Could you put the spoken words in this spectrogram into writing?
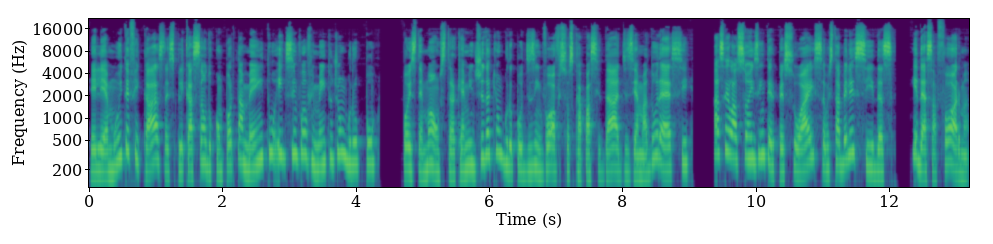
Ele é muito eficaz na explicação do comportamento e desenvolvimento de um grupo, pois demonstra que à medida que um grupo desenvolve suas capacidades e amadurece, as relações interpessoais são estabelecidas e, dessa forma,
